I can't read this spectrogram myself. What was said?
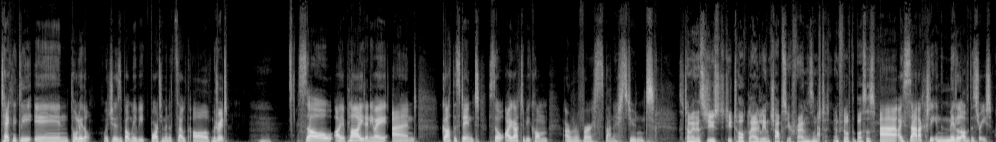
technically in Toledo, which is about maybe 40 minutes south of Madrid. So I applied anyway and got the stint. So I got to become a reverse Spanish student. So tell me this: did you, did you talk loudly in shops at your friends and and fill up the buses? Uh, I sat actually in the middle of the street.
